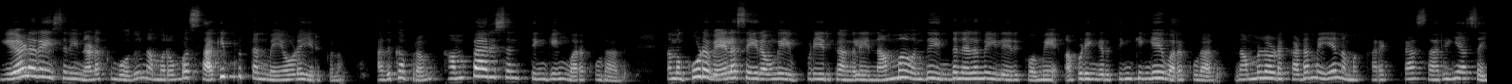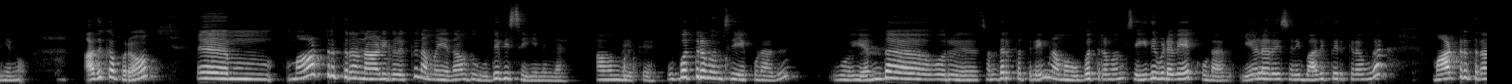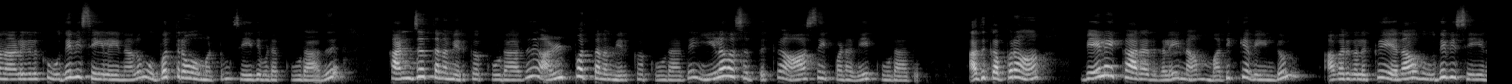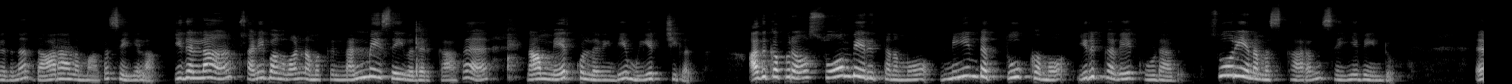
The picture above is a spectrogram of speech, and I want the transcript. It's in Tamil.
ஏழரை சனி நடக்கும்போது நம்ம ரொம்ப சகிப்புத்தன்மையோடு இருக்கணும். அதுக்கப்புறம் கம்பேரிசன் திங்கிங் வரக்கூடாது. நம்ம கூட வேலை செய்கிறவங்க இப்படி இருக்காங்களே நம்ம வந்து இந்த நிலைமையில் இருக்கோமே அப்படிங்கிற திங்கிங்கே வரக்கூடாது. நம்மளோட கடமையை நம்ம கரெக்டாக சரியாக செய்யணும். அதுக்கப்புறம் மாற்றுத்திறனாளிகளுக்கு நம்ம ஏதாவது உதவி செய்யணுங்க. அவங்களுக்கு உபத்திரவம் செய்யக்கூடாது. எந்த ஒரு சந்தர்ப்பத்திலையும் நம்ம உபத்திரவம் செய்துவிடவே கூடாது. ஏழரை சனி பாதிப்பு இருக்கிறவங்க மாற்றுத்திறனாளிகளுக்கு உதவி செய்யலைனாலும் உபத்திரவம் மட்டும் செய்துவிடக்கூடாது கஞ்சத்தனம் இருக்கக்கூடாது அல்பத்தனம் இருக்கக்கூடாது இலவசத்துக்கு ஆசைப்படவே கூடாது. அதுக்கப்புறம் வேலைக்காரர்களை நாம் மதிக்க வேண்டும். அவர்களுக்கு ஏதாவது உதவி செய்கிறதுனா தாராளமாக செய்யலாம். இதெல்லாம் சனி பகவான் நமக்கு நன்மை செய்வதற்காக நாம் மேற்கொள்ள வேண்டிய முயற்சிகள். அதுக்கப்புறம் சோம்பேறித்தனமோ நீண்ட தூக்கமோ இருக்கவே கூடாது. சூரிய நமஸ்காரம் செய்ய வேண்டும்.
